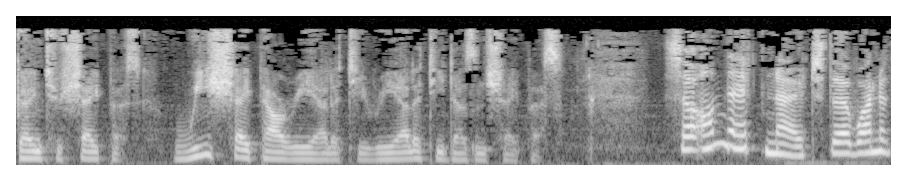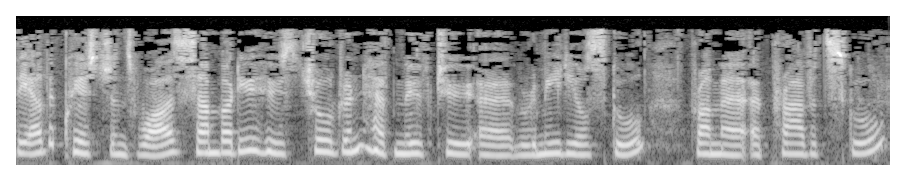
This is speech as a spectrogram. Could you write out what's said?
going to shape us. We shape our reality. Reality doesn't shape us. So on that note, the, one of the other questions was somebody whose children have moved to a remedial school from a, a private school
